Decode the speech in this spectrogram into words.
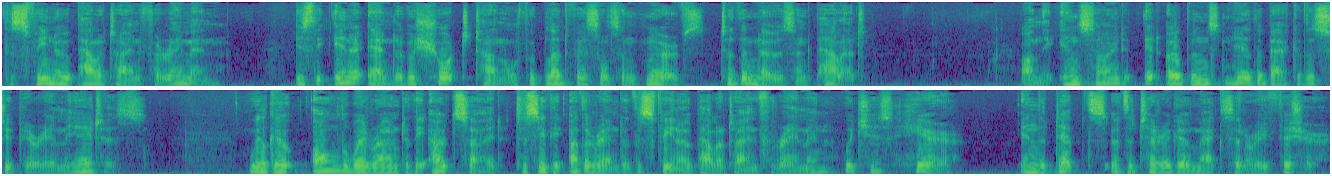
the sphenopalatine foramen, is the inner end of a short tunnel for blood vessels and nerves to the nose and palate. On the inside, it opens near the back of the superior meatus. We'll go all the way round to the outside to see the other end of the sphenopalatine foramen, which is here, in the depths of the pterygomaxillary fissure.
